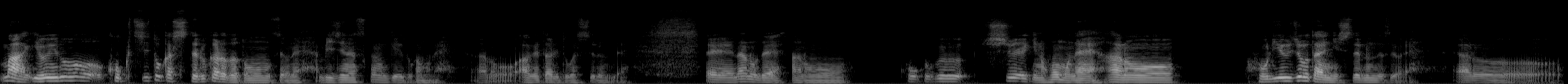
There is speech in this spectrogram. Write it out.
まあいろいろ告知とかしてるからだと思うんですよね。ビジネス関係とかもね、あの上げたりとかしてるんで。えー、なので、あの広告収益の方もね、あの保留状態にしてるんですよね。あの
